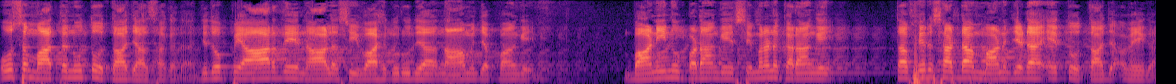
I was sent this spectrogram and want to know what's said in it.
ਉਸ ਮਤ ਨੂੰ ਧੋਤਾ ਜਾ ਸਕਦਾ। ਜਦੋਂ ਪਿਆਰ ਦੇ ਨਾਲ ਅਸੀਂ ਵਾਹਿਗੁਰੂ ਦਾ ਨਾਮ ਜਪਾਂਗੇ, ਬਾਣੀ ਨੂੰ ਪੜਾਂਗੇ ਸਿਮਰਨ ਕਰਾਂਗੇ, ਤਾਂ ਫਿਰ ਸਾਡਾ ਮਨ ਜਿਹੜਾ ਇਹ ਧੋਤਾ ਜਾਵੇਗਾ।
